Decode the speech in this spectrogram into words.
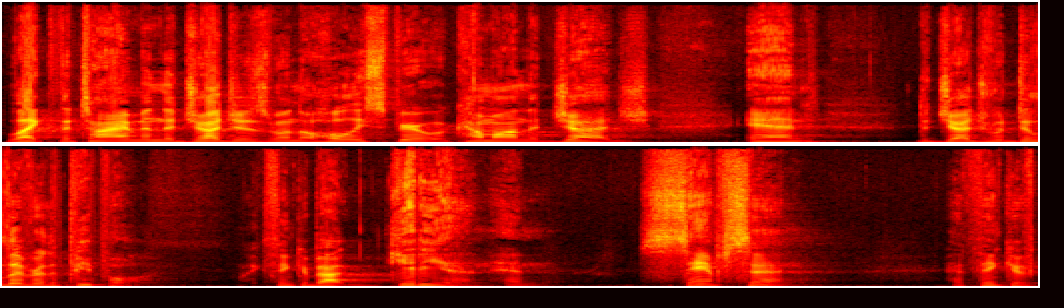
Like the time in the judges when the Holy Spirit would come on the judge and the judge would deliver the people. Like think about Gideon and Samson. And think of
